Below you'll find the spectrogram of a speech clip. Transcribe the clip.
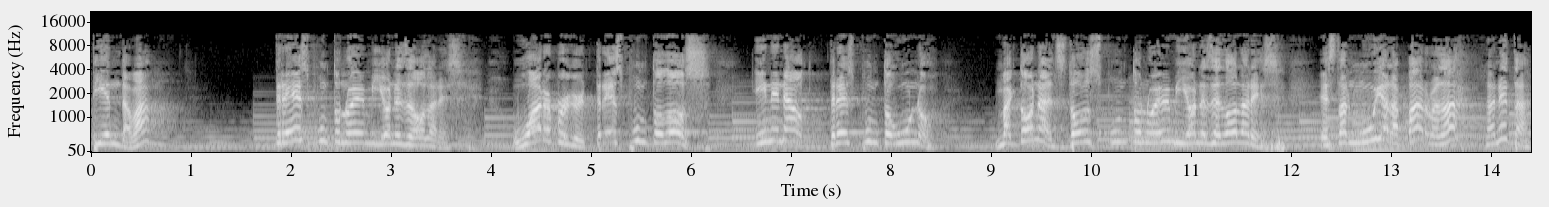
tienda, ¿va? 3.9 millones de dólares. Waterburger 3.2. In and Out 3.1. McDonald's 2.9 millones de dólares. Están muy a la par, ¿verdad? La neta.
